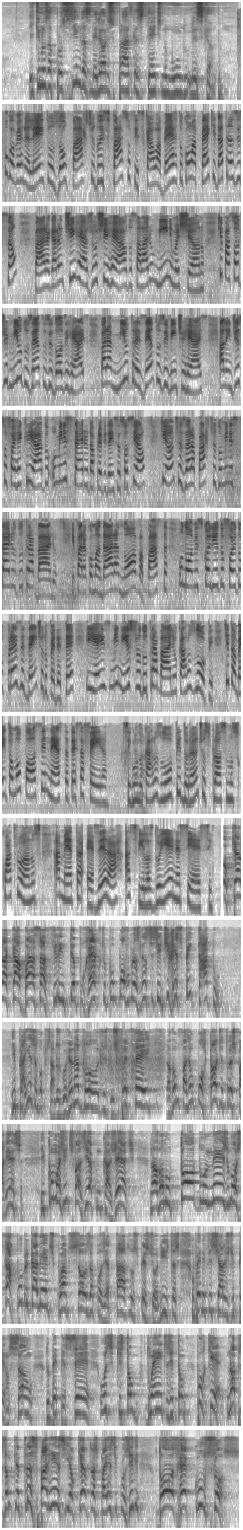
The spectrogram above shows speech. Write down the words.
e que nos aproxime das melhores práticas existentes no mundo nesse campo. O governo eleito usou parte do espaço fiscal aberto com a PEC da transição para garantir reajuste real do salário mínimo este ano, que passou de R$ 1.212 para R$ 1.320. Além disso, foi recriado o Ministério da Previdência Social, que antes era parte do Ministério do Trabalho. E para comandar a nova pasta, o nome escolhido foi do presidente do PDT e ex-ministro do Trabalho, Carlos Lupe, que também tomou posse nesta nesta terça-feira. Segundo Carlos Lupe, durante os próximos quatro anos, a meta é zerar as filas do INSS. Eu quero acabar essa fila em tempo recorde para o povo brasileiro se sentir respeitado. E para isso eu vou precisar dos governadores, dos prefeitos. Nós vamos fazer um portal de transparência. E como a gente fazia com o CAGED, nós vamos todo mês mostrar publicamente quantos são os aposentados, os pensionistas, os beneficiários de pensão, do BPC, os que estão doentes. Então, por quê? Nós precisamos ter transparência e eu quero transparência, inclusive, dos recursos.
